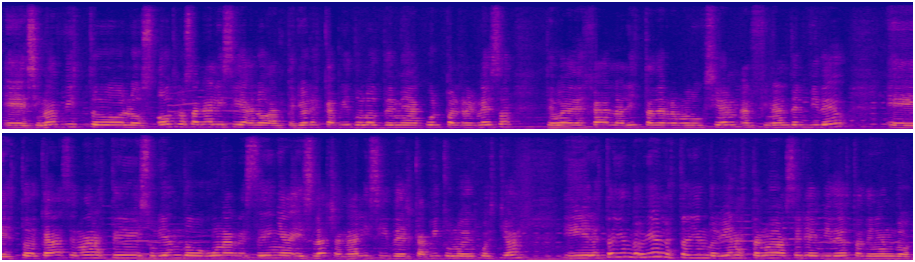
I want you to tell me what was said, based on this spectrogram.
Eh, si no has visto los otros análisis a los anteriores capítulos de Mea Culpa al regreso, te voy a dejar la lista de reproducción al final del video. Eh, esto, cada semana estoy subiendo una reseña slash análisis del capítulo en cuestión. Y le está yendo bien, le está yendo bien. Esta nueva serie de videos, está teniendo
